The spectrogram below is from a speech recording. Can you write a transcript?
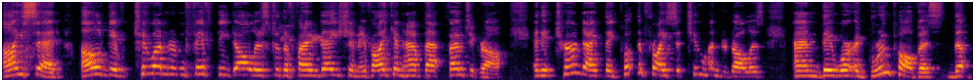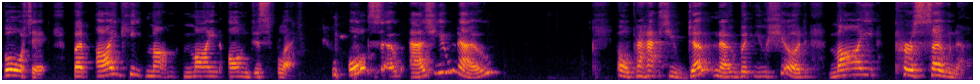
i said i'll give $250 to the foundation if i can have that photograph. And it turned out they put the price at $200 and there were a group of us that bought it. But i keep my, mine on display. Also as you know or perhaps you don't know but you should my persona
